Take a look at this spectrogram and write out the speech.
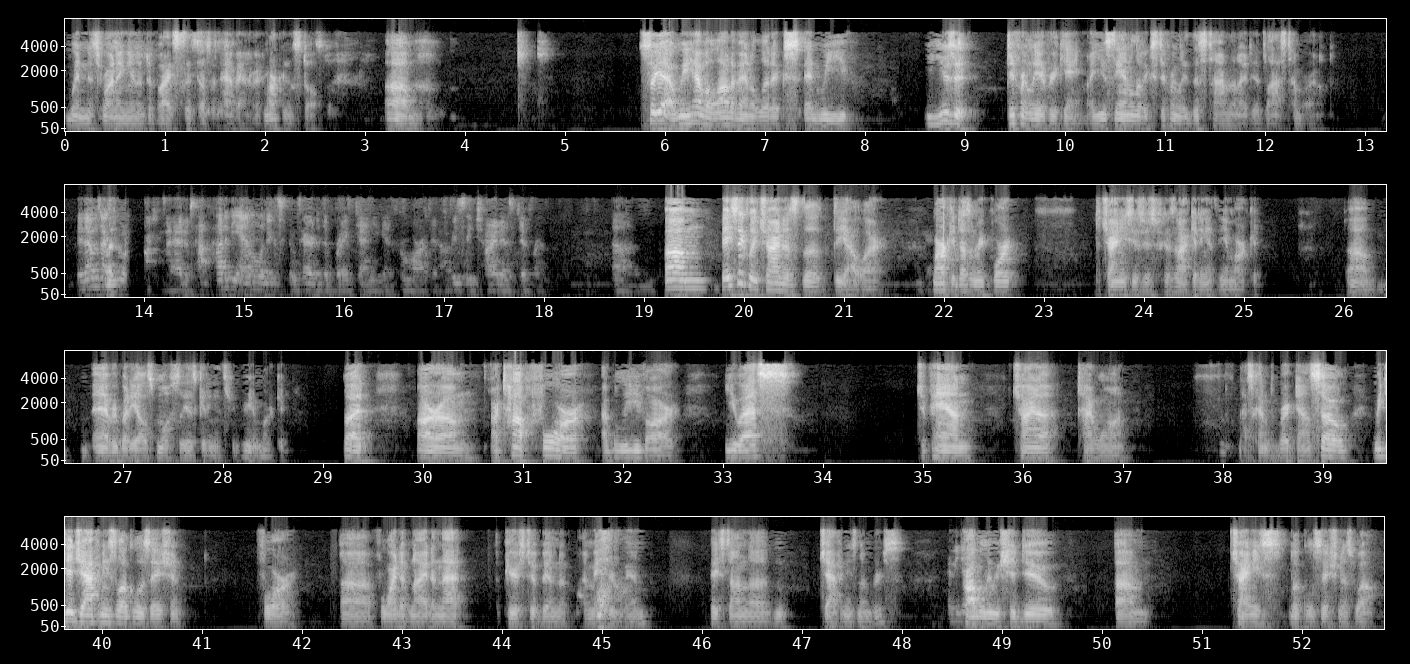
when it's running in a device that doesn't have Android Market installed. Um, so yeah, we have a lot of analytics, and we use it differently every game. I use the analytics differently this time than I did last time around. Yeah, that was actually one of the questions I is how, how do the analytics compare to the breakdown you get from market? Obviously, China is different. Um, Um, basically, China's the, the outlier. Market doesn't report to Chinese users because they're not getting it via market. Um, and everybody else mostly is getting it through via market. But our um, our top four, I believe, are U.S., Japan, China, Taiwan. That's kind of the breakdown. So we did Japanese localization for uh, for Wind-up Knight, and that appears to have been a major win based on the Japanese numbers. have you done- Probably we should do um, Chinese localization as well,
